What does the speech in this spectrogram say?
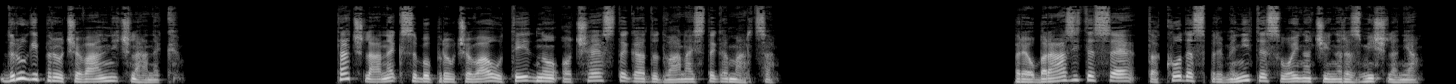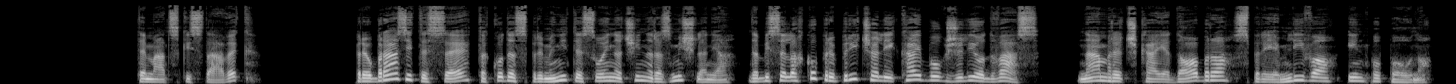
Drugi preučevalni članek. Ta članek se bo preučeval v tednu od 6. do 12. marca. Preobrazite se tako, da spremenite svoj način razmišljanja. Tematski stavek: Preobrazite se tako, da spremenite svoj način razmišljanja, da bi se lahko prepričali, kaj Bog želi od vas, namreč kaj je dobro, sprejemljivo in popolno.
